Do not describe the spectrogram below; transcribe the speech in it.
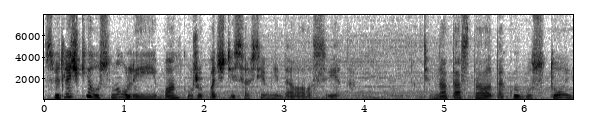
Светлячки уснули, и банка уже почти совсем не давала света. Темнота стала такой густой,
